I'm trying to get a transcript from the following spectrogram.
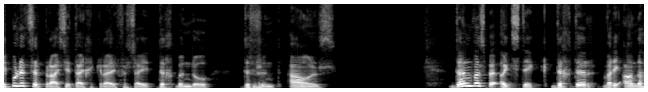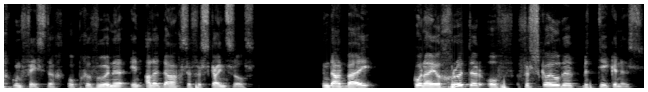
Die Pulitzerprys het hy gekry vir sy digbundel Different Hours. Dan was by uitstek digter wat die aandag kon vestig op gewone en alledaagse verskynsels. En daarbey kon hy 'n groter of verskuilde betekenis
